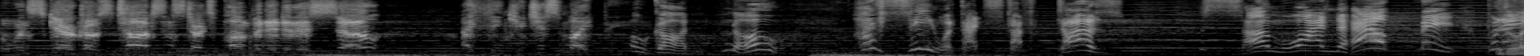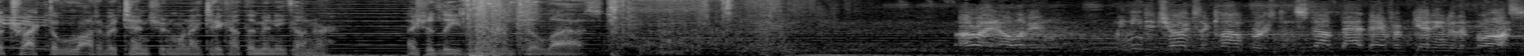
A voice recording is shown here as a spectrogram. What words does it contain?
But when Scarecrow's toxin starts pumping into this cell, I think you just might be. Oh, God, no. I've seen what that stuff does. Someone help me, please. It'll attract a lot of attention when I take out the minigunner. I should leave him until last. All right, all of you. We need to charge the Cloudburst and stop Batman from getting to the boss.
